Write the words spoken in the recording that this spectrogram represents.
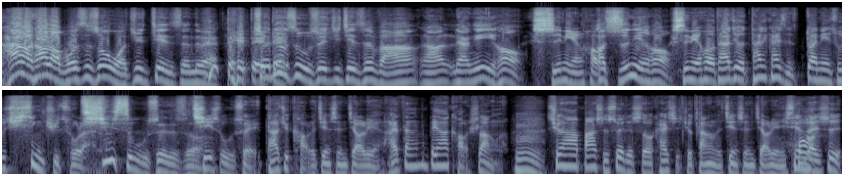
还好，他老婆是说我去健身，对不对？对对。所以六十五岁去健身房，然后两年以后，十年后啊，十年后，十年后他就他就开始锻炼出兴趣出来。七十五岁的时候，七十五岁他去考了健身教练，还当被他考上了。嗯，所以他八十岁的时候开始就当了健身教练，现在是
